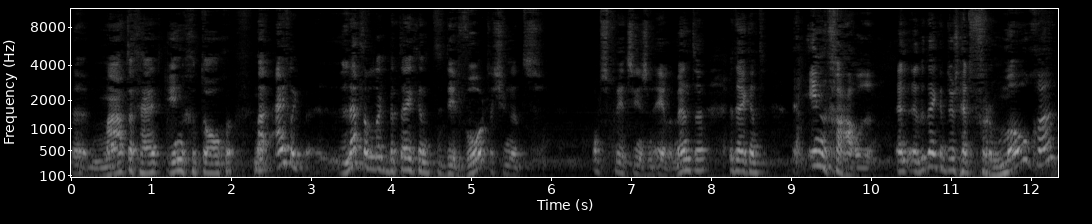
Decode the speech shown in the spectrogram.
uh, matigheid, ingetogen, maar eigenlijk letterlijk betekent dit woord, als je het opsplitst in zijn elementen, betekent ingehouden. En het betekent dus het vermogen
